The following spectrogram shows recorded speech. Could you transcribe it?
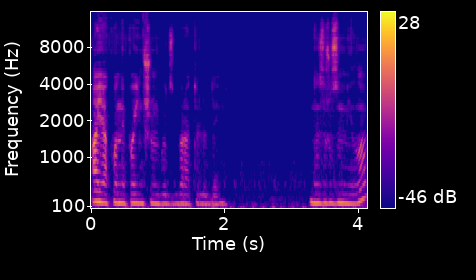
А як вони по-іншому будуть збирати людей? Незрозуміло.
